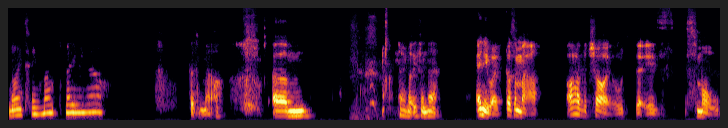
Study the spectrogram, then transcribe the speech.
nineteen months maybe now. Doesn't matter. Um, no, not even that. Anyway, doesn't matter. I have a child that is small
